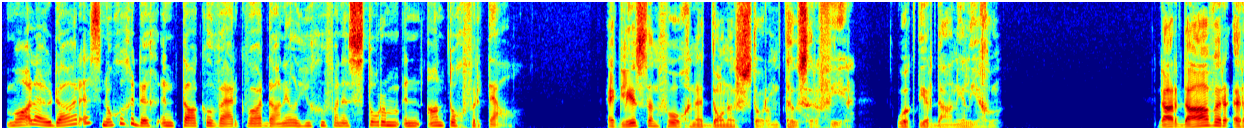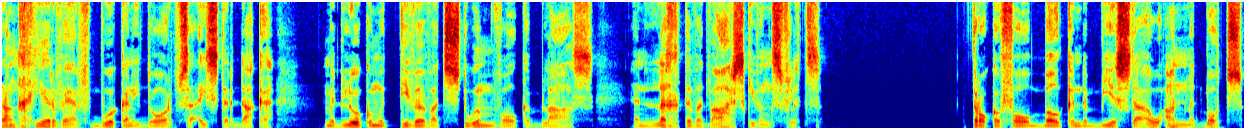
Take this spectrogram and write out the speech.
Maar ou daar is nog 'n gedig in Takelwerk waar Daniel Hugo van 'n storm in aantog vertel. Ek lees dan volgende Donderstorm Touwsrivier, ook deur Daniel Hugo. Daar dawer 'n rangeerwerf bo kan die dorp se eysterdakke met lokomotiewe wat stoomwolke blaas en ligte wat waarskuwings flits. Trokke vol bulkende beeste hou aan met bots.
